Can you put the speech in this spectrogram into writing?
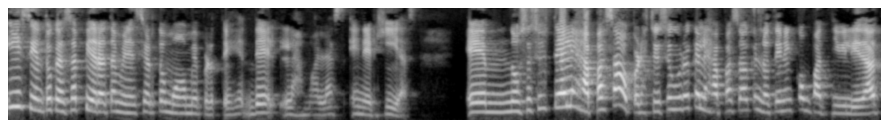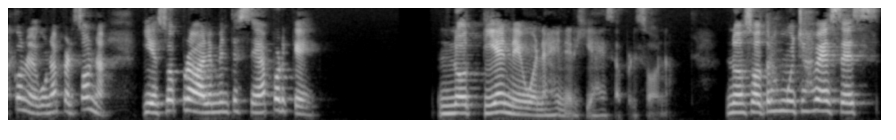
Y siento que esa piedra también en cierto modo me protege de las malas energías. Em, no sé si a ustedes les ha pasado, pero estoy seguro que les ha pasado que no tienen compatibilidad con alguna persona. Y eso probablemente sea porque no tiene buenas energías esa persona. Nosotros muchas veces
